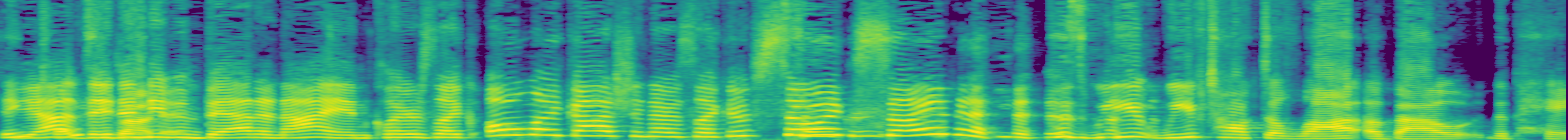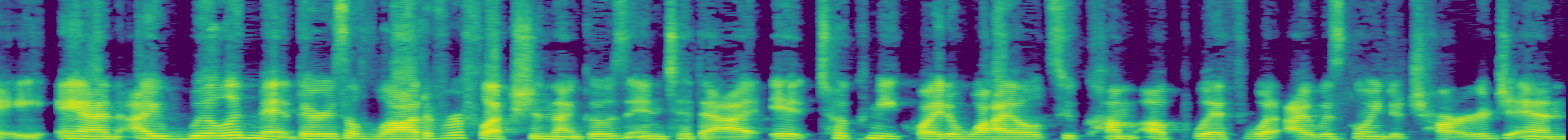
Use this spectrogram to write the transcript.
think Yeah, they didn't even bat an eye and Claire's like, "Oh my gosh." And I was like, "I'm so, so excited." Cuz we we've talked a lot about the pay and I will admit there is a lot of reflection that goes into that. It took me quite a while to come up with what I was going to charge and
